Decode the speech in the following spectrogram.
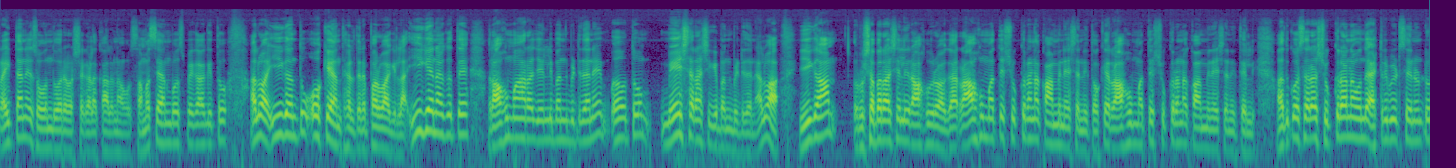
ರೈಟ್ ತಾನೇ? ಸೊ ಒಂದೂವರೆ ವರ್ಷಗಳ ಕಾಲ ನಾವು ಸಮಸ್ಯೆ ಅನುಭವಿಸಬೇಕಾಗಿತ್ತು. ಅಲ್ವಾ? ಈಗಂತೂ ಓಕೆ ಅಂತ ಹೇಳ್ತೇನೆ. ಪರವಾಗಿಲ್ಲ. ಈಗೇನಾಗುತ್ತೆ? ರಾಹು ಮಹಾರಾಜ ಎಲ್ಲಿ ಬಂದುಬಿಟ್ಟಿದ್ದಾನೆ? ಅಥವಾ ಮೇಷರಾಶಿಗೆ ಬಂದುಬಿಟ್ಟಿದ್ದಾನೆ. ಅಲ್ವಾ? ಈಗ ವೃಷಭ ರಾಶಿಯಲ್ಲಿ ರಾಹು ಇರುವಾಗ ರಾಹು ಮತ್ತು ಶುಕ್ರನ ಕಾಂಬಿನೇಷನ್ ಇತ್ತು ಓಕೆ ರಾಹು ಮತ್ತು ಶುಕ್ರನ ಕಾಂಬಿನೇಷನ್ ಇತ್ತು ಅಲ್ಲಿ. ಅದಕ್ಕೋಸ್ಕರ ಶುಕ್ರನ ಒಂದು ಅಟ್ರಿಬ್ಯೂಟ್ಸ್ ಏನುಂಟು?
